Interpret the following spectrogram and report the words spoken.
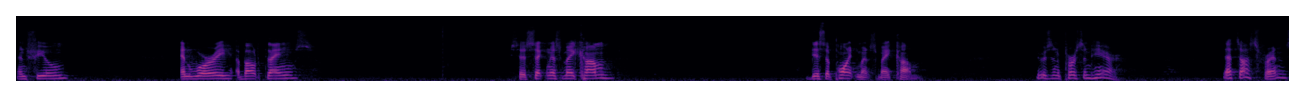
and fume and worry about things. He says sickness may come, disappointments may come. There isn't a person here. That's us, friends.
